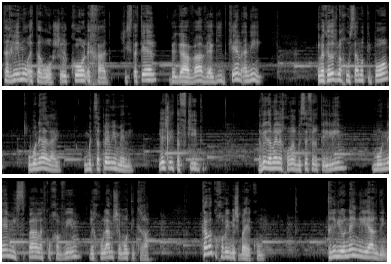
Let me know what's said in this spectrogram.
תרימו את הראש של כל אחד שיסתכל בגאווה ויגיד, כן, אני. אם הקדוש ברוך הוא שם אותי פה, הוא בונה עליי, הוא מצפה ממני, יש לי תפקיד. דוד המלך אומר בספר תהילים, מונה מספר לכוכבים, לכולם שמות תקרא. כמה כוכבים יש ביקום? טריליוני מיליארדים.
